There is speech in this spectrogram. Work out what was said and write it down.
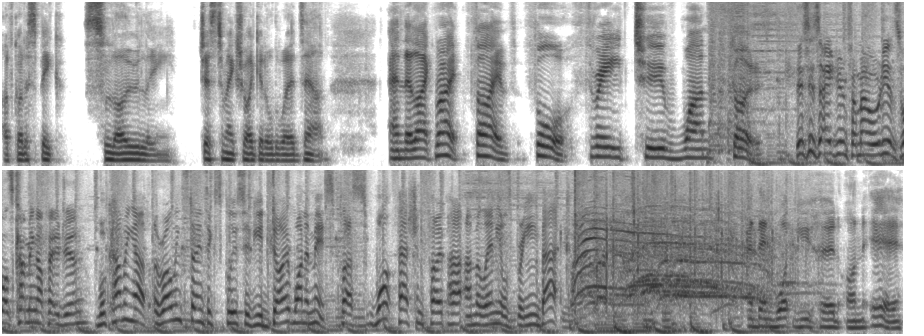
I've got to speak slowly just to make sure I get all the words out. And they're like, right, five, four, three, two, one, go. This is Adrian from our audience. What's coming up, Adrian? Well, coming up, a Rolling Stones exclusive you don't want to miss. Plus, what fashion faux pas are millennials bringing back? And then what you heard on air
